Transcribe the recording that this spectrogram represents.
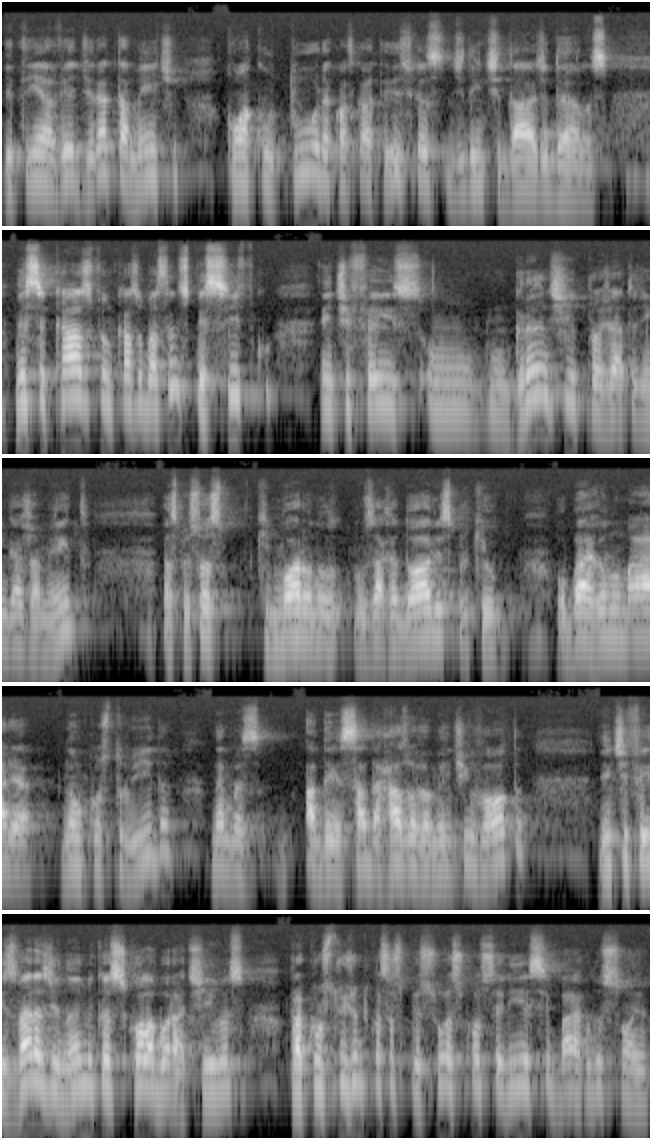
e tenha a ver diretamente com a cultura, com as características de identidade delas. Nesse caso, foi um caso bastante específico, a gente fez um, um grande projeto de engajamento, as pessoas que moram no, nos arredores, porque o, o bairro é numa área não construída, né, mas adensada razoavelmente em volta. A gente fez várias dinâmicas colaborativas para construir junto com essas pessoas qual seria esse bairro do sonho,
